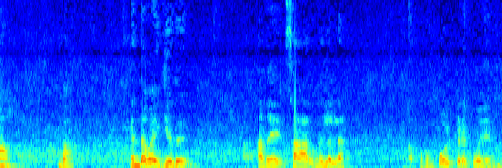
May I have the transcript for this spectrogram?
ആ ബാ എന്താ വൈകിയത്? അതെ സാറൊന്നുമില്ലല്ലോ. അപ്പം പോയിക്കടെ പോയായിരുന്നു.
